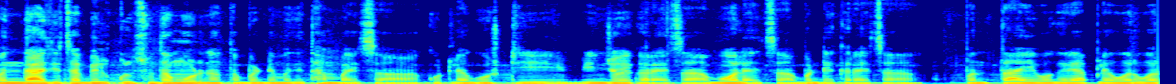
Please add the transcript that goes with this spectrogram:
पण दाजीचा बिलकुल सुद्धा मूड नव्हता बड्डेमध्ये थांबायचा कुठल्या गोष्टी एन्जॉय करायचा बोलायचा बड्डे करायचा. पण ताई वगैरे आपल्या वरवर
